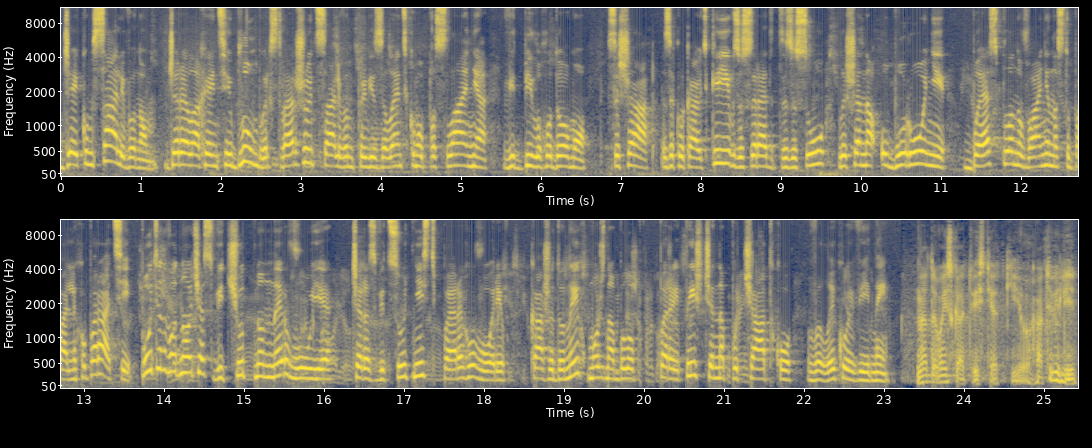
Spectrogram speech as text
Джейком Саліваном. Джерела агенції Bloomberg стверджують, Саліван привіз Зеленському послання від Білого Дому. США закликають Київ зосередити ЗСУ лише на обороні без планування наступальних операцій. Путін водночас відчутно нервує через відсутність переговорів. каже, до них можна було б перейти ще на початку великої війни. Надо войска отвести от Киева. Отвели.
